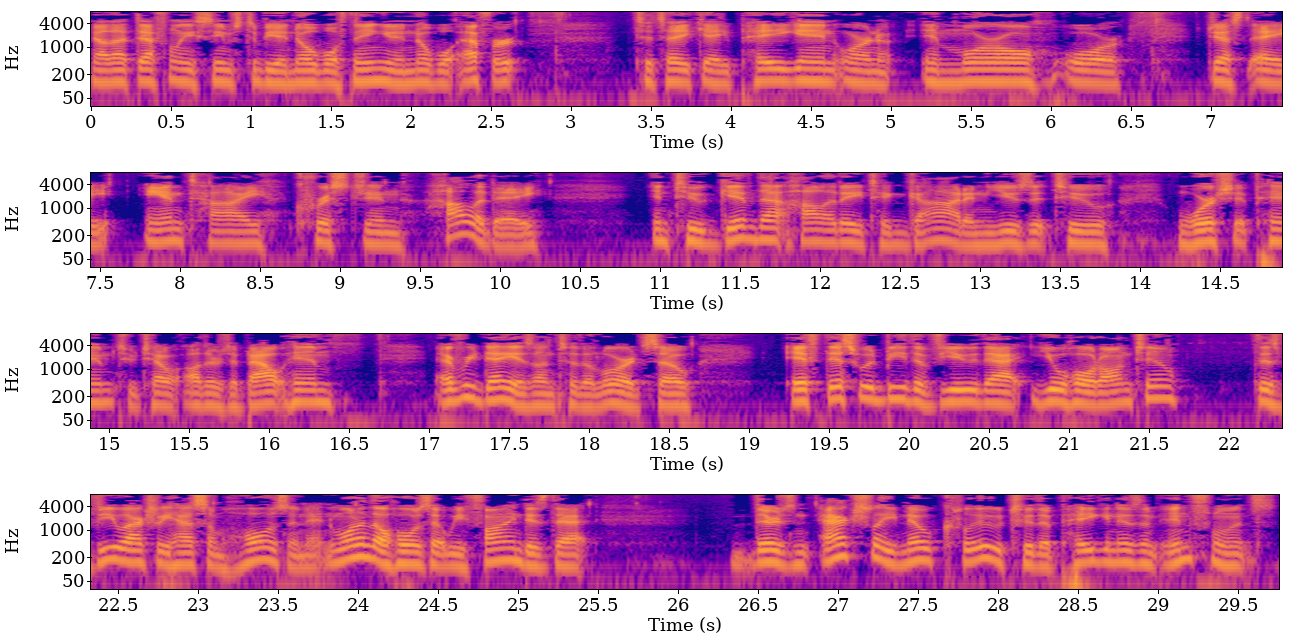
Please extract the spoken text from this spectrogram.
Now, that definitely seems to be a noble thing and a noble effort to take a pagan or an immoral or just a anti-Christian holiday and to give that holiday to God and use it to worship Him, to tell others about Him. Every day is unto the Lord. So if this would be the view that you hold on to, this view actually has some holes in it. And one of the holes that we find is that there's actually no clue to the paganism influence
